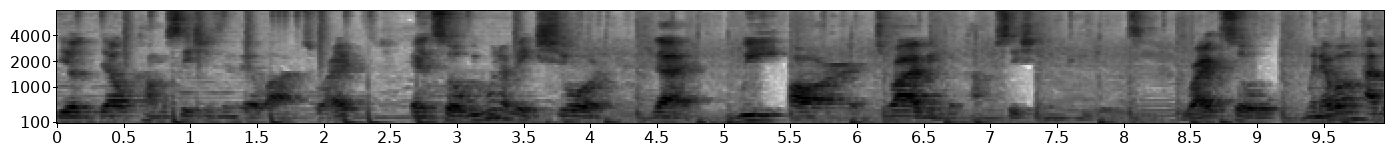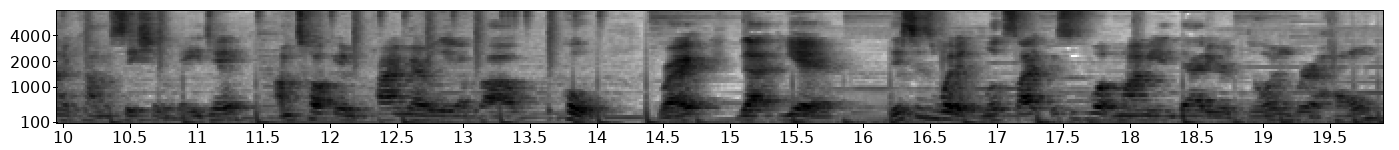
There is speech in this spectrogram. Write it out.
the adult conversations in their lives, right? And so we want to make sure that we are driving the conversation in many ways. right? So whenever I'm having a conversation with AJ, I'm talking primarily about hope, right? That, yeah, this is what it looks like. This is what mommy and daddy are doing. We're home,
